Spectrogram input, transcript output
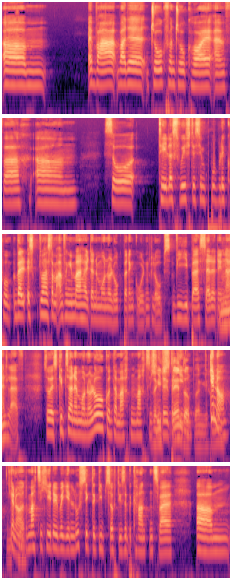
Ähm, war, war der Joke von Joe Coy einfach ähm, so Taylor Swift ist im Publikum, weil es, du hast am Anfang immer halt einen Monolog bei den Golden Globes, wie bei Saturday Night Live. So, es gibt so einen Monolog und da macht, macht sich ist jeder über jeden. Genau, genau. Okay. Da macht sich jeder über jeden lustig. Da gibt's auch diese bekannten zwei ähm,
